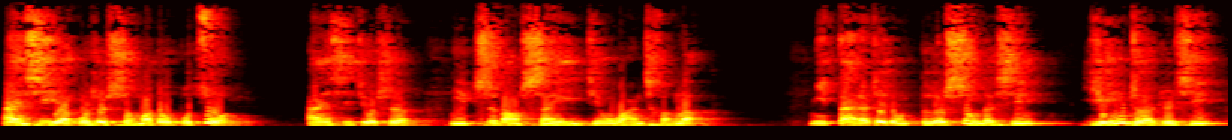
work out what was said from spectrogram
安息也不是什么都不做，安息就是。你知道神已经完成了，你带着这种得胜的心、赢者之心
